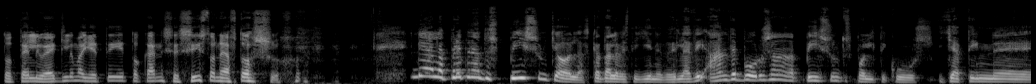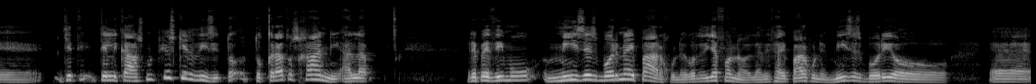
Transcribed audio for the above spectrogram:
το τέλειο έγκλημα γιατί το κάνεις εσύ στον εαυτό σου. Ναι, αλλά πρέπει να τους πείσουν κιόλας. Κατάλαβες τι γίνεται. Δηλαδή, αν δεν μπορούσαν να πείσουν τους πολιτικούς για την. Ε, γιατί τελικά, ας πούμε, ποιος κερδίζει; Το, το κράτος χάνει, αλλά. Ρε παιδί μου, μίζες μπορεί να υπάρχουν. Εγώ δεν διαφωνώ. Δηλαδή θα υπάρχουν μίζες, μπορεί ο... Ε,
